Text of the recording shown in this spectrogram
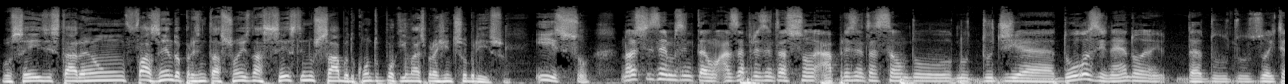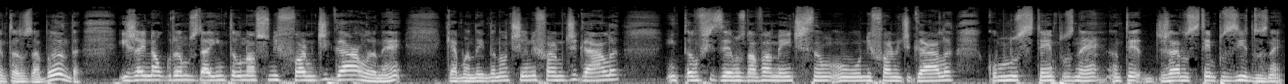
vocês estarão fazendo apresentações na sexta e no sábado. Conta um pouquinho mais para a gente sobre isso. Isso. Nós fizemos então as apresentações, a apresentação do, do, do dia 12, né, do, da, do, dos 80 anos da banda, e já inauguramos daí então o nosso uniforme de gala, né? Que a banda ainda não tinha uniforme de gala, então fizemos novamente são, o uniforme de gala, como nos tempos, né, ante, já nos tempos idos, né?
